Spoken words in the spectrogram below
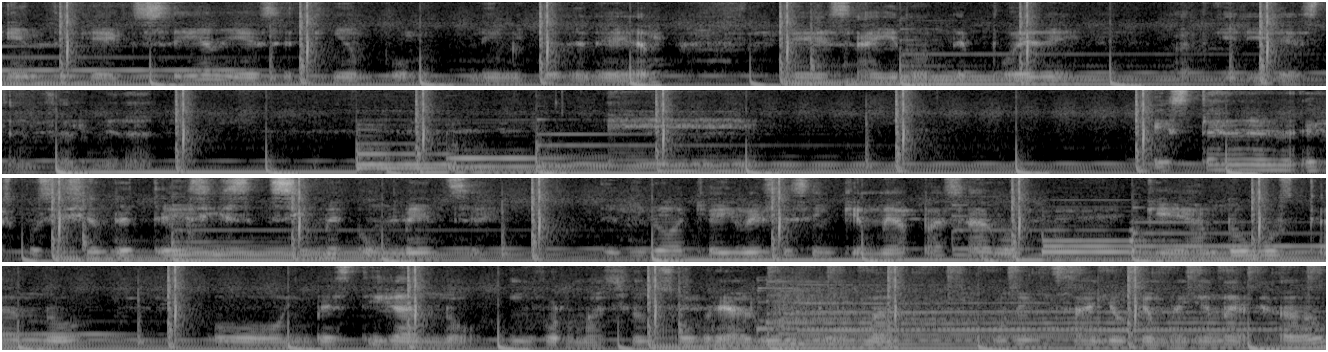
gente que excede ese tiempo límite de leer, es ahí donde puede adquirir esta enfermedad. Eh, esta exposición de tesis sí me convence, debido a que hay veces en que me ha pasado que ando buscando investigando información sobre algún tema, un ensayo que me hayan dejado,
